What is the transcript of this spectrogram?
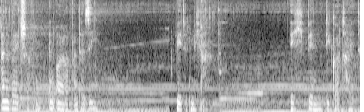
eine Welt schaffen in eurer Fantasie. Betet mich an. Ich bin die Gottheit,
